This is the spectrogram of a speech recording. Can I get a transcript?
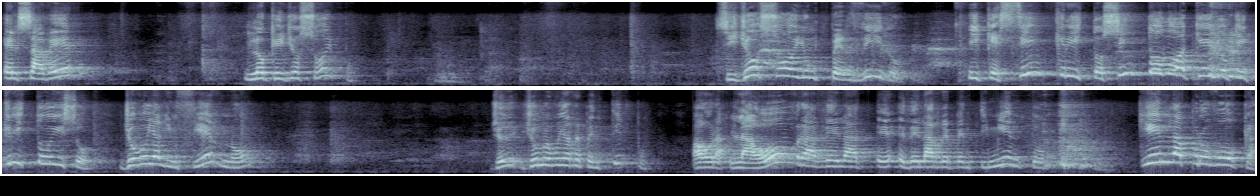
El saber lo que yo soy. Si yo soy un perdido, y que sin Cristo, sin todo aquello que Cristo hizo, yo voy al infierno, yo, me voy a arrepentir. Ahora, la obra de la, eh, del arrepentimiento, ¿quién la provoca?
